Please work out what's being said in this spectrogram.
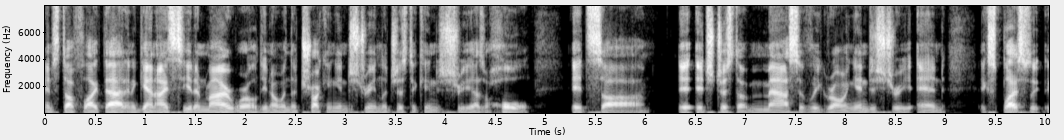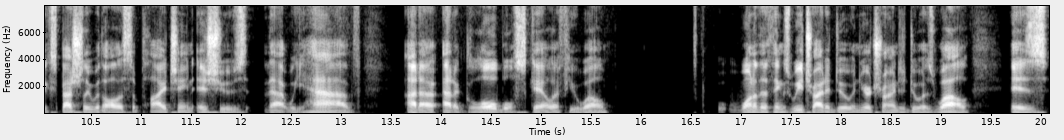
and stuff like that. And again, I see it in my world, you know, in the trucking industry and logistic industry as a whole. It's uh, it, it's just a massively growing industry, and especially especially with all the supply chain issues that we have at a at a global scale, if you will. One of the things we try to do, and you're trying to do as well, is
